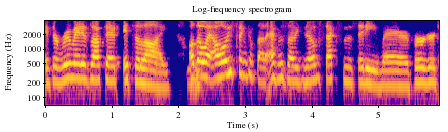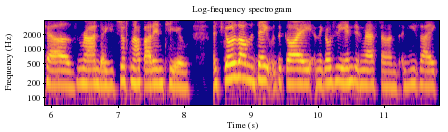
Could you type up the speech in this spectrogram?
if their roommate is locked out, it's a lie. Mm-hmm. Although I always think of that episode, you know, of Sex in the City where Berger tells Miranda he's just not that into you, and she goes on the date with the guy, and they go to the Indian restaurant, and he's like,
